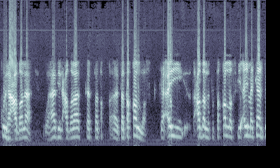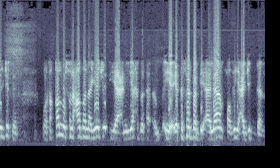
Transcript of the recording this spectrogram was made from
كلها عضلات وهذه العضلات تتقلص كأي عضلة تتقلص في أي مكان في الجسم. وتقلص العضلة يجب يعني يحدث يتسبب بآلام فظيعة جدا.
